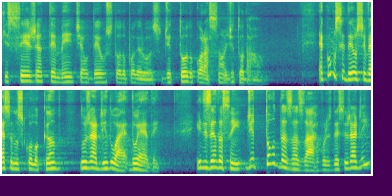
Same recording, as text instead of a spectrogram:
que seja temente ao Deus Todo-Poderoso, de todo o coração e de toda a alma. É como se Deus estivesse nos colocando no jardim do Éden e dizendo assim: de todas as árvores desse jardim,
